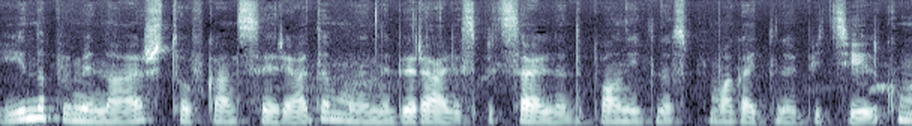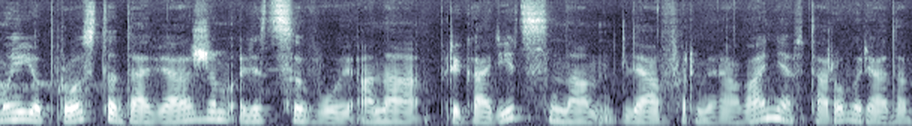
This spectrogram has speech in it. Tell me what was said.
И напоминаю, что в конце ряда мы набирали специально дополнительную вспомогательную петельку. Мы ее просто довяжем лицевой. Она пригодится нам для формирования второго ряда.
